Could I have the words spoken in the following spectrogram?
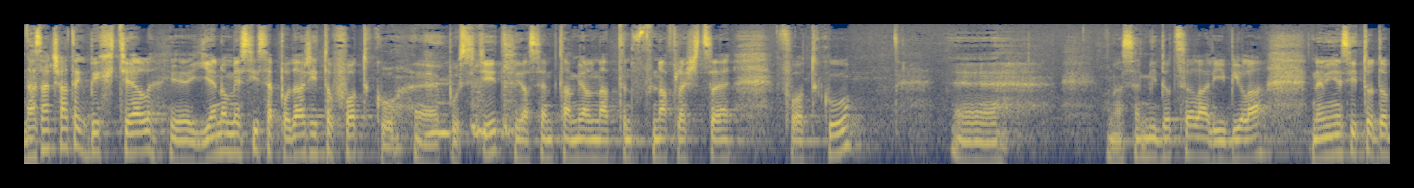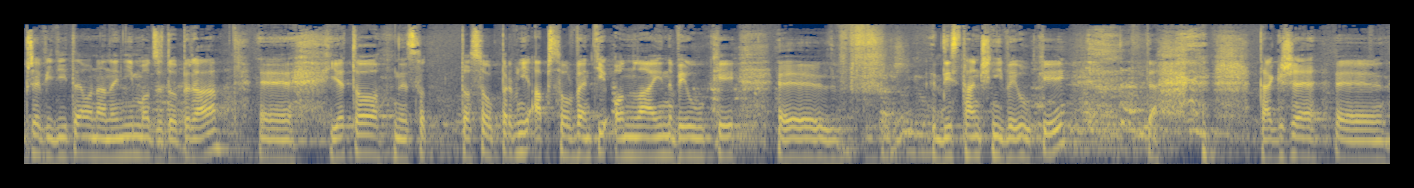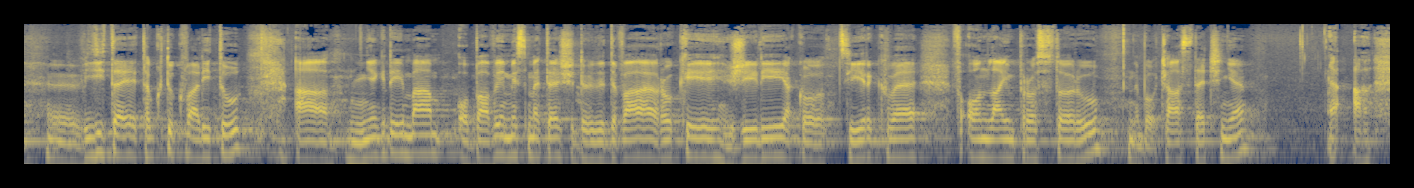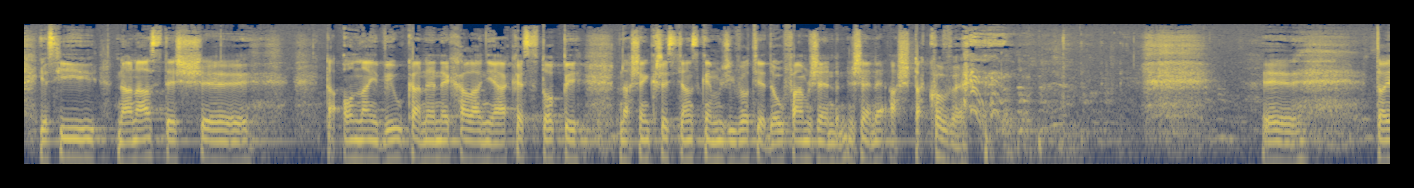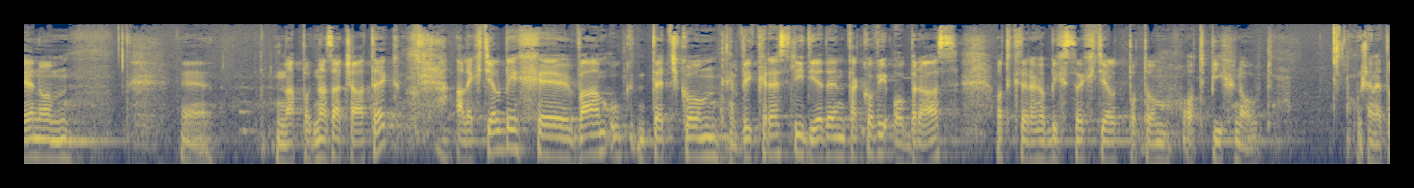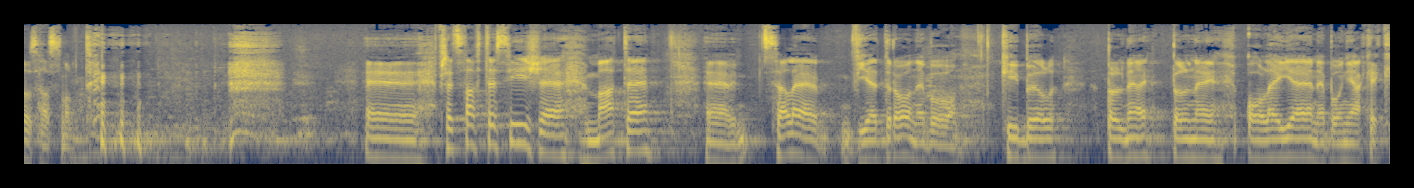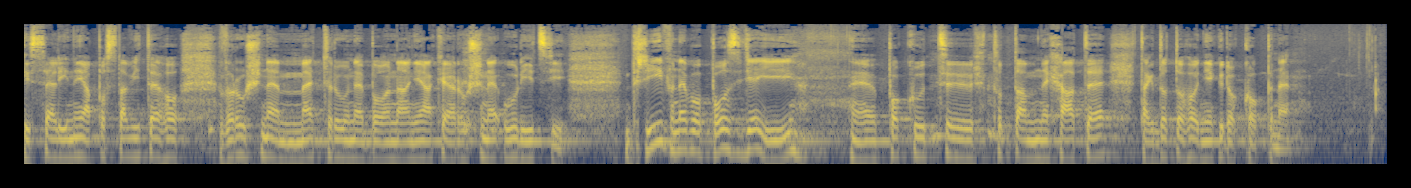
Na začátek bych chtěl jenom, jestli se podaří to fotku eh, pustit. Já jsem tam měl na, ten, na flešce fotku. Eh, ona se mi docela líbila. Nevím, jestli to dobře vidíte, ona není moc dobrá. Eh, je to, to jsou první absolventi online výuky, distanční výuky. Takže eh, eh, vidíte tu kvalitu a někdy mám obavy, my jsme tež dva roky žili jako církve v online prostoru, nebo částečně. A jestli na nás tež eh, ta online výuka nenechala nějaké stopy v našem křesťanském životě, doufám, že, že ne až takové. to jenom na, na začátek, ale chtěl bych eh, vám teď vykreslit jeden takový obraz, od kterého bych se chtěl potom odpíchnout. Můžeme to zhasnout. Eh, představte si, že máte eh, celé vědro nebo kýbl plné, plné oleje nebo nějaké kyseliny a postavíte ho v rušném metru nebo na nějaké rušné ulici. Dřív nebo později, eh, pokud eh, to tam necháte, tak do toho někdo kopne.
